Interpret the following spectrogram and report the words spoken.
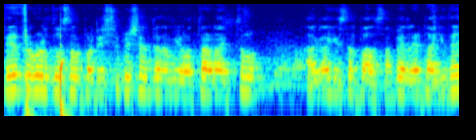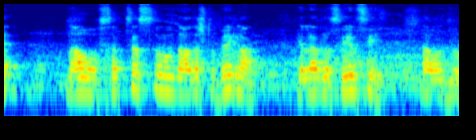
ಥಿಯೇಟ್ರ್ಗಳದ್ದು ಸ್ವಲ್ಪ ಡಿಸ್ಟ್ರಿಬ್ಯೂಷನ್ದು ನಮಗೆ ಒತ್ತಡ ಇತ್ತು. ಹಾಗಾಗಿ ಸ್ವಲ್ಪ ಸಮಯ ಆಗಿದೆ. ನಾವು ಸಕ್ಸಸ್ ಒಂದು ಆದಷ್ಟು ಬೇಗ ಎಲ್ಲರೂ ಸೇರಿಸಿ ನಾವೊಂದು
